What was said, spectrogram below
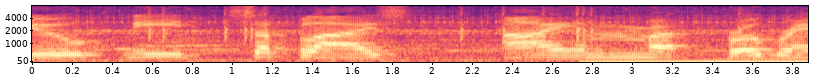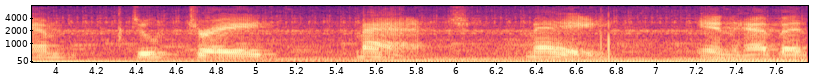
You need supplies. I am uh, programmed to trade match made in heaven.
